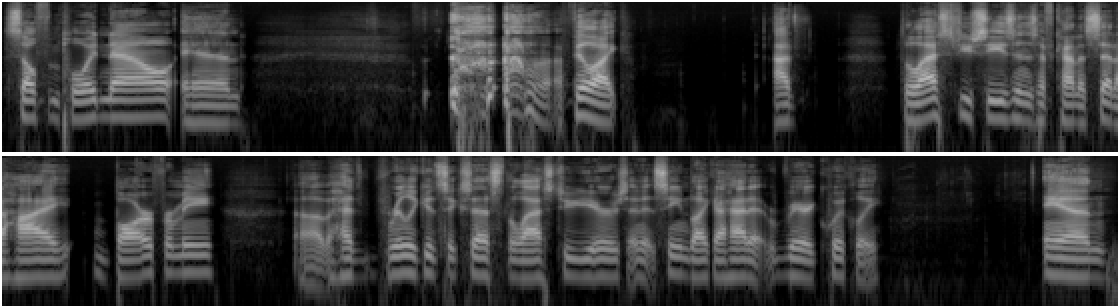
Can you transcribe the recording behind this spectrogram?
self-employed now and I feel like I've the last few seasons have kind of set a high bar for me. Uh, had really good success the last two years, and it seemed like I had it very quickly. And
